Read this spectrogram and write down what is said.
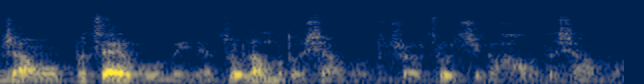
这样我不在乎每年做那么多项目，只要做几个好的项目。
